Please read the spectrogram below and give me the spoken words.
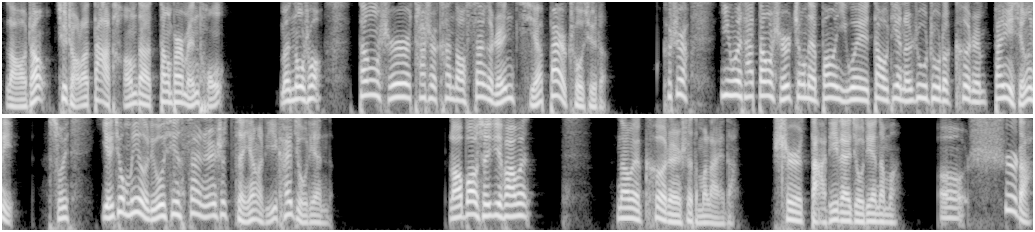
老张去找了大堂的当班门童。门童说：“当时他是看到三个人结伴出去的，可是因为他当时正在帮一位到店的入住的客人搬运行李，所以也就没有留心三人是怎样离开酒店的。”老包随即发问：“那位客人是怎么来的？是打的来酒店的吗？”“哦，是的。”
